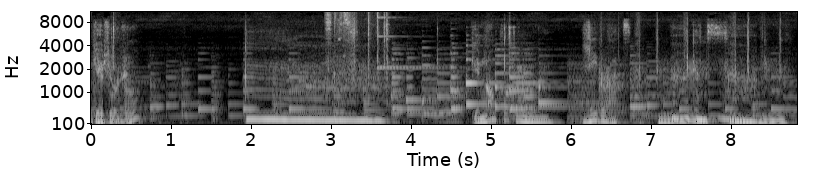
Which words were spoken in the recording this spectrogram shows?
Que chorou? Kinoko. Gigots. Hum. Vai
